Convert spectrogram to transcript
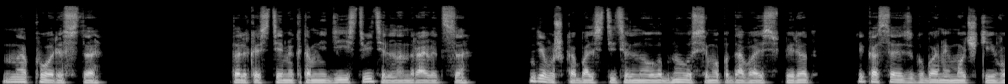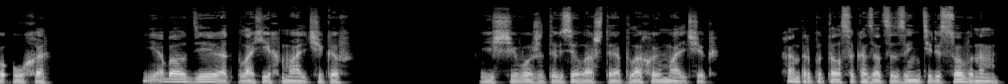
напористо. Только с теми, кто мне действительно нравится. Девушка обольстительно улыбнулась ему, подаваясь вперед и касаясь губами мочки его уха. Я балдею от плохих мальчиков. Из чего же ты взяла, что я плохой мальчик? Хантер пытался казаться заинтересованным,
